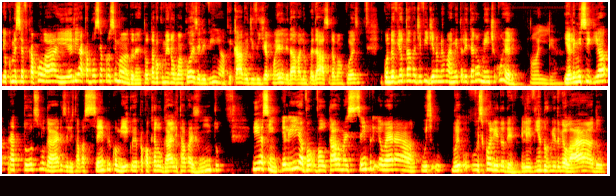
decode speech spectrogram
e eu comecei a ficar por lá, e ele acabou se aproximando, né? Então, eu estava comendo alguma coisa, ele vinha, ficava, eu dividia com ele, dava ali um pedaço, dava uma coisa. E quando eu vi, eu estava dividindo a minha marmita literalmente com ele. Olha. E ele me seguia para todos os lugares, ele estava sempre comigo, eu ia para qualquer lugar, ele estava junto. E assim, ele ia, voltava, mas sempre eu era o, o, o escolhido dele. Ele vinha dormir do meu lado,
